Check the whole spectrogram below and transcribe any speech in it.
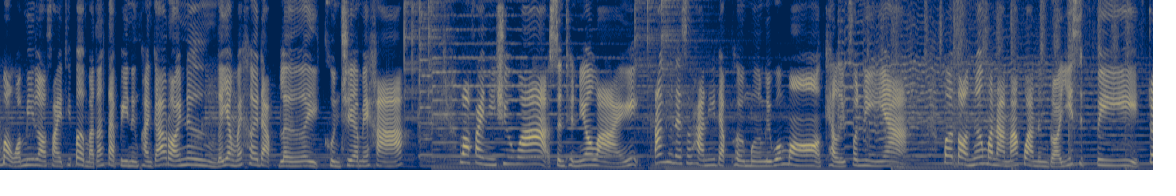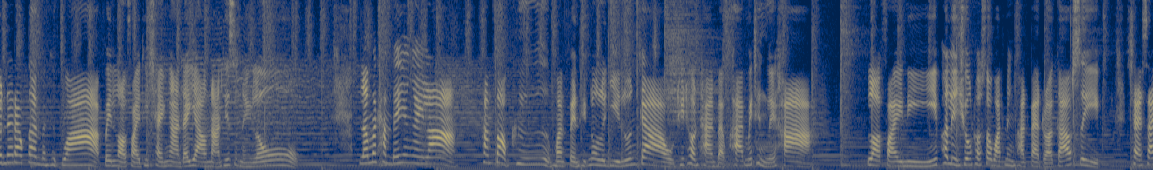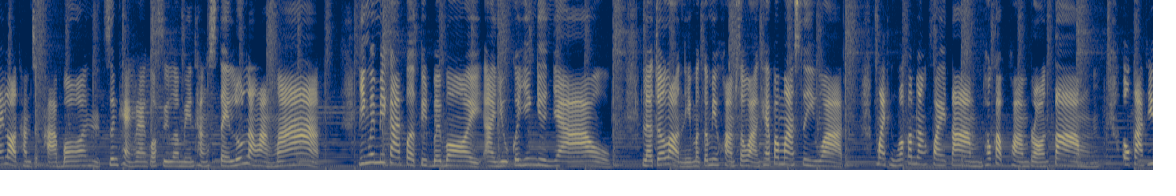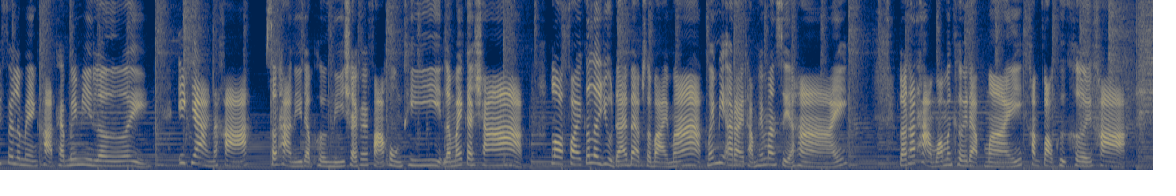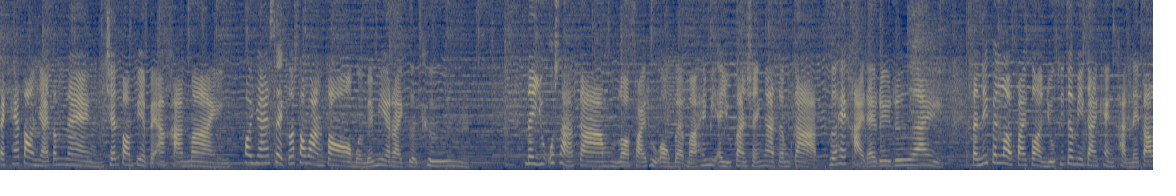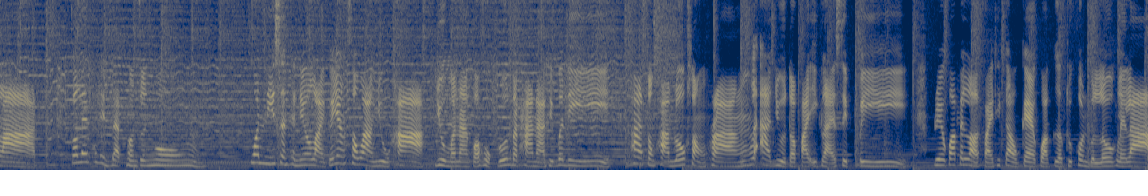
าบอกว่ามีหลอดไฟที่เปิดมาตั้งแต่ปี 1901 และยังไม่เคยดับเลย คุณเชื่อไหมคะ หลอดไฟนี้ชื่อว่า Centennial Light ตั้งอยู่ในสถานีดับเพลิงเมืองลิเวอร์มอร์แคลิฟอร์เนียเปิดต่อเนื่องมานานมากกว่า 120 ปี จนได้รับการบันทึกว่าเป็นหลอดไฟที่ใช้งานได้ยาวนานที่สุดในโลก แล้วมันทำได้ยังไงล่ะคำตอบคือมันเป็นเทคโนโลยีรุ่นเก่าที่ทนทานแบบคาดไม่ถึงเลยค่ะ หลอดไฟนี้ผลิตช่วงทศวรรษ 1890 ใช้ไส้หลอดทำจากคาร์บอน ซึ่งแข็งแรงกว่าฟิลาเมนต์ทั้งสเตนรุ่นหลังๆ มาก ยิ่งไม่มีการเปิดปิดบ่อยๆ อายุก็ยิ่งยืนยาว แล้วเจ้าหลอดนี้มันก็มีความสว่างแค่ประมาณ 4 วัตต์ หมายถึงว่ากำลังไฟต่ำเท่ากับความร้อนต่ำ โอกาสที่ฟิลาเมนต์ขาดแทบไม่มีเลย อีกอย่างนะคะ สถานีดับเพลิงนี้ใช้ไฟฟ้าคงที่และไม่กระชาก หลอดไฟก็เลยอยู่ได้แบบสบายมาก ไม่มีอะไรทำให้มันเสียหาย แล้วถ้าถามว่ามันเคยดับไหมคำตอบคือเคยค่ะ แต่แค่ตอนย้ายตำแหน่ง เช่นตอนเปลี่ยนไปอาคารใหม่ พอย้ายเสร็จก็สว่างต่อเหมือนไม่มีอะไรเกิดขึ้น ในยุคอุตสาหกรรม หลอดไฟถูกออกแบบมาให้มีอายุการใช้งานจำกัด เพื่อให้ขายได้เรื่อยๆ แต่นี่เป็นหลอดไฟก่อนยุคที่จะมีการแข่งขันในตลาด ก็เล่นผลิตแบบทนจนงง วันนี้เซนเทเนียลไลท์ก็ยังสว่างอยู่ค่ะ อยู่มานานกว่า 6 รุ่นประธานาธิบดี ผ่านสงครามโลก 2 ครั้ง และอาจอยู่ต่อไปอีกหลายสิบปี เรียกว่าเป็นหลอดไฟที่เก่าแก่กว่าเกือบทุกคนบนโลกเลยล่ะ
